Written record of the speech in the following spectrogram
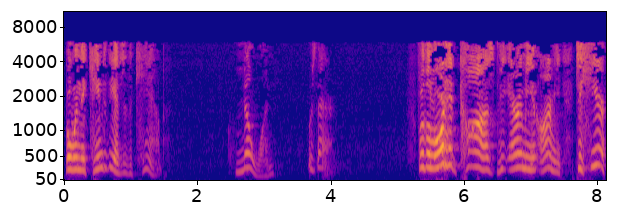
But when they came to the edge of the camp, no one was there. For the Lord had caused the Aramean army to hear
